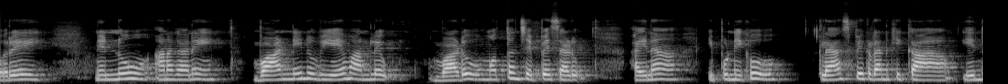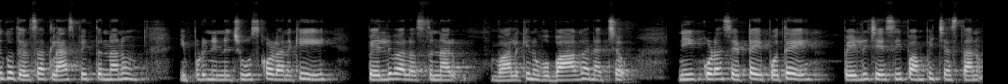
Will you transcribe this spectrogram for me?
ఒరే నిన్ను అనగానే వాణ్ణి నువ్వు ఏం అనలేవు వాడు మొత్తం చెప్పేశాడు. అయినా ఇప్పుడు నీకు క్లాస్ పీకడానికి కా ఎందుకో తెలుసా క్లాస్ పీకుతున్నాను. ఇప్పుడు నిన్ను చూసుకోవడానికి పెళ్ళి వాళ్ళు వస్తున్నారు. వాళ్ళకి నువ్వు బాగా నచ్చావు. నీకు కూడా సెట్ అయిపోతే పెళ్ళి చేసి పంపించేస్తాను.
